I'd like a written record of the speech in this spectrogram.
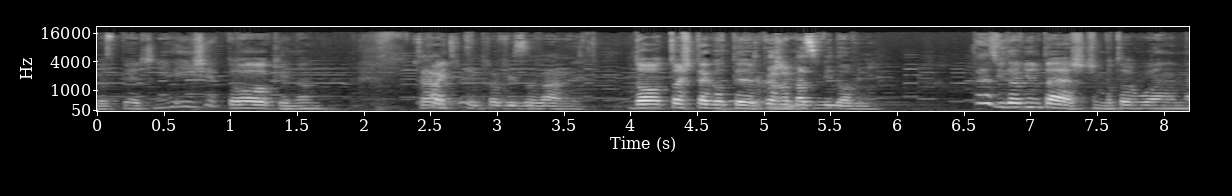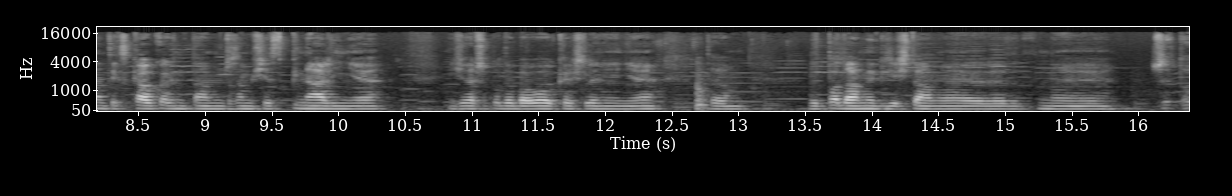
bezpiecznie i się to okej, no. Teatr improwizowany. Do coś tego typu. Tylko, że bez widowni. Tak, z widownią też, bo to było na, na tych skałkach, no tam czasami się spinali, nie? Mi się zawsze podobało określenie, nie? Tam wypadamy gdzieś tam, e, e, że to,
